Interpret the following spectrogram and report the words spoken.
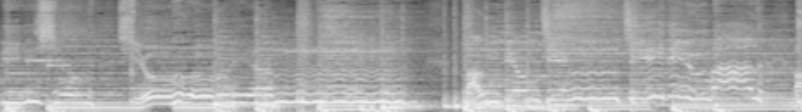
悲伤相连。梦中情一场梦，梦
